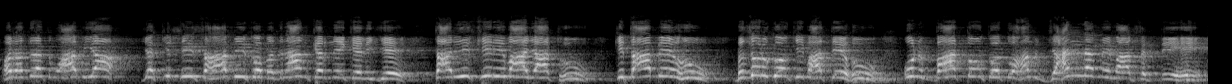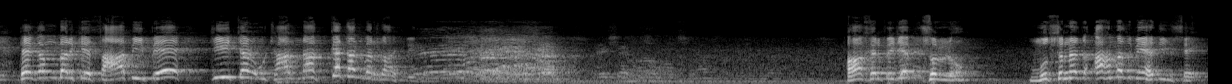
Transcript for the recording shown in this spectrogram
اور حضرت معاویہ یا کسی صحابی کو بدنام کرنے کے لیے تاریخی رواجات ہوں، کتابیں ہوں، بزرگوں کی باتیں ہوں، ان باتوں کو تو ہم جہنم میں مار سکتے ہیں۔ پیغمبر کے صحابی پہ کیچڑ اچھالنا قتل برداشت نہیں کرتے۔ آخر پہ یہ بھی سن لو، مسند احمد میں حدیث ہے۔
